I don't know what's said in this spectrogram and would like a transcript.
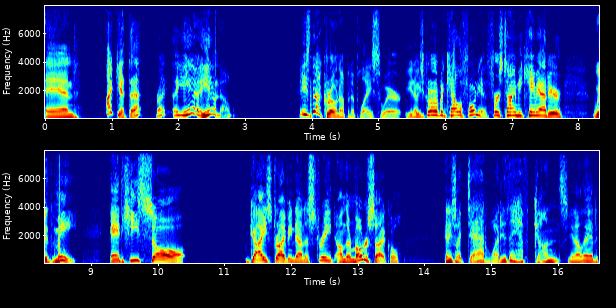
And I get that, right? Yeah, he don't know. He's not grown up in a place where, you know, he's grown up in California. The first time he came out here with me and he saw guys driving down the street on their motorcycle and he's like, "Dad, why do they have guns?" You know, they had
